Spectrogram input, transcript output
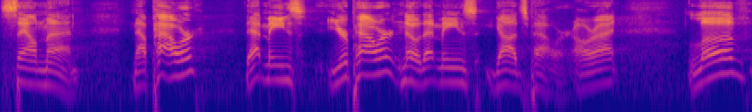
sound mind. Now, power, that means your power? No, that means God's power. All right? Love,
